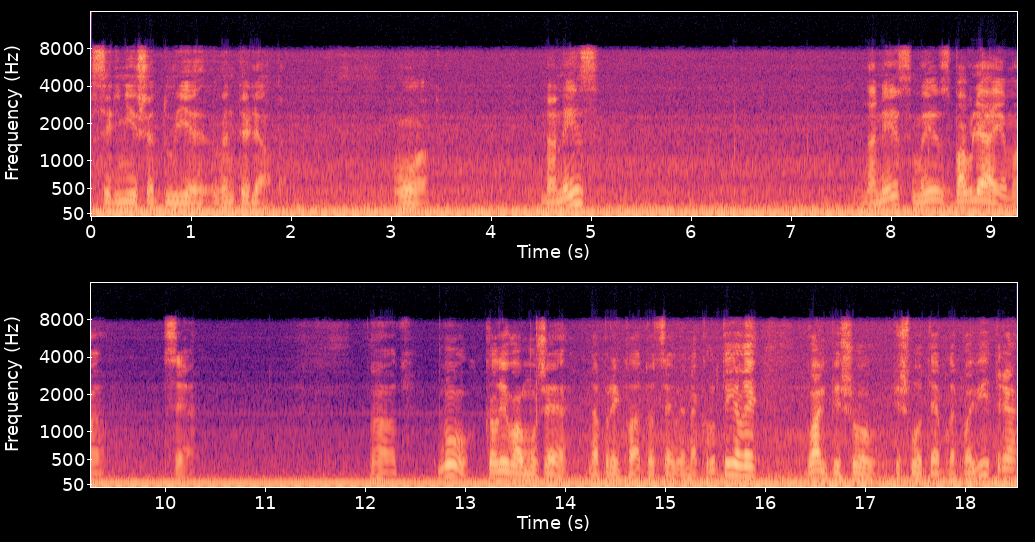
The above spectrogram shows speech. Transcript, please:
сильніше дує вентилятор. От. На низ. На низ ми збавляємо це. От. Ну, коли вам уже, наприклад, оце ви накрутили, вам пішов, пішло тепле повітря,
